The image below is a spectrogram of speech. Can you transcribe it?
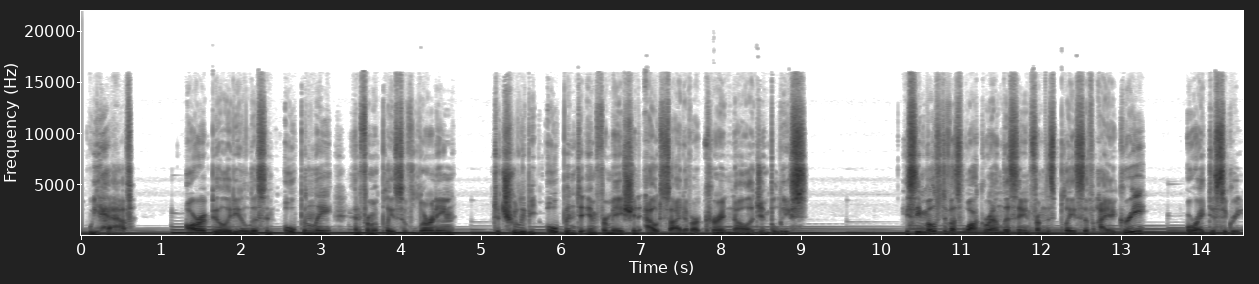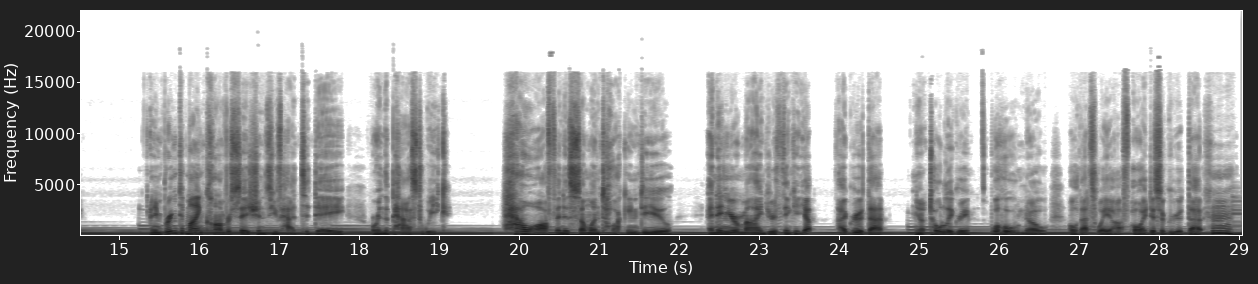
we have our ability to listen openly and from a place of learning, to truly be open to information outside of our current knowledge and beliefs. You see, most of us walk around listening from this place of I agree or I disagree. I mean, bring to mind conversations you've had today or in the past week. How often is someone talking to you and in your mind you're thinking, yep, I agree with that. You know, totally agree. Whoa, no. Oh, that's way off. Oh, I disagree with that. Hmm.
